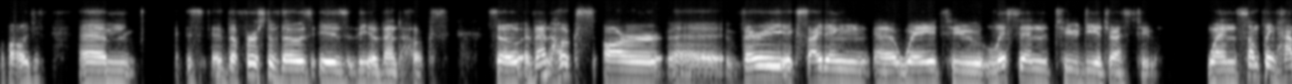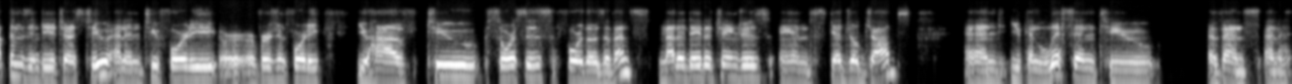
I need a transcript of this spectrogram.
apologies. Um, the first of those is the event hooks. So event hooks are a uh, very exciting uh, way to listen to DHIS2. When something happens in DHIS2 and in 240 or, or version 40, you have two sources for those events, metadata changes and scheduled jobs. And you can listen to events and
